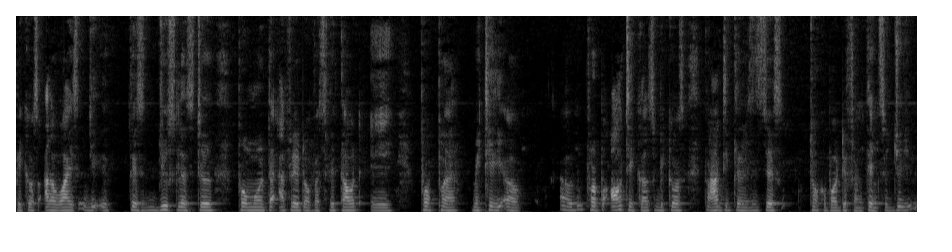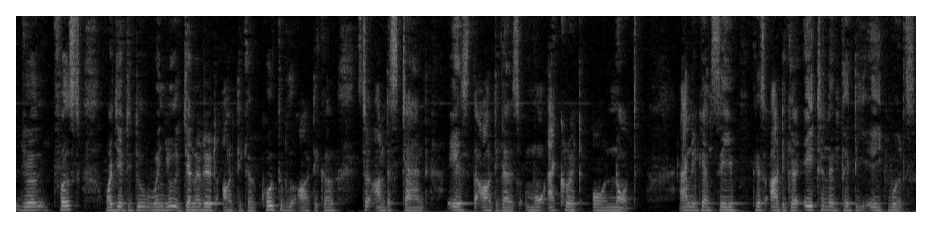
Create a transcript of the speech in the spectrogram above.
because otherwise it is useless to promote the affiliate offers without a proper material uh, proper articles because the articles just talk about different things. So you, you, first what you have to do when you generate article go through the article to understand is the article is more accurate or not and you can see this article 838 words.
